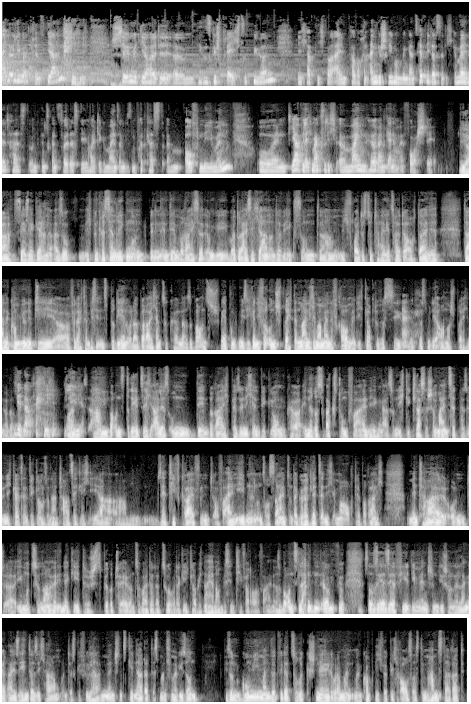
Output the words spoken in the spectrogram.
Hallo lieber Christian. Schön mit dir heute ähm, dieses Gespräch zu führen. Ich habe dich vor ein paar Wochen angeschrieben und bin ganz happy, dass du dich gemeldet hast und finde es ganz toll, dass wir heute gemeinsam diesen Podcast ähm, aufnehmen. Und ja, vielleicht magst du dich äh, meinen Hörern gerne mal vorstellen. Ja, sehr, sehr gerne. Also ich bin Christian Rieken und bin in dem Bereich seit irgendwie über 30 Jahren unterwegs und ähm, mich freut es total, jetzt heute auch deine deine Community äh, vielleicht ein bisschen inspirieren oder bereichern zu können. Also bei uns schwerpunktmäßig, wenn ich von uns spreche, dann meine ich immer meine Frau mit. Ich glaube, du wirst sie ja. mit, wirst mit ihr auch noch sprechen oder so. Genau. Und ähm, bei uns dreht sich alles um den Bereich persönliche Entwicklung, äh, inneres Wachstum vor allen Dingen. Also nicht die klassische Mindset-Persönlichkeitsentwicklung, sondern tatsächlich eher ähm, sehr tiefgreifend auf allen Ebenen unseres Seins. Und da gehört letztendlich immer auch der Bereich mental und äh, emotional, energetisch spirituell und so weiter dazu. Aber da gehe ich, glaube ich, nachher noch ein bisschen tiefer drauf ein. Also bei uns landen irgendwo so sehr, sehr viel die Menschen, die schon eine lange Reise hinter sich haben und das Gefühl haben, Menschenskinder, das ist manchmal wie so ein wie so ein Gummi, man wird wieder zurückgeschnellt oder man, man kommt nicht wirklich raus aus dem Hamsterrad.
